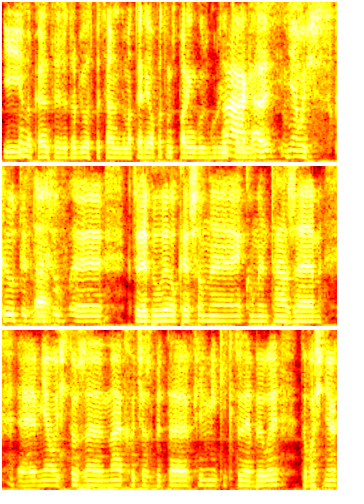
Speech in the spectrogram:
I... Nie no, Karen przecież zrobiło specjalny materiał po tym sparingu z górnikiem. Tak, ale miałeś skróty z tak. meczów, y, które były określone komentarzem. Y, miałeś to, że nawet chociażby te filmiki, które były, to właśnie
